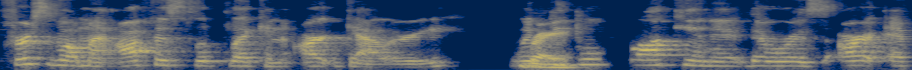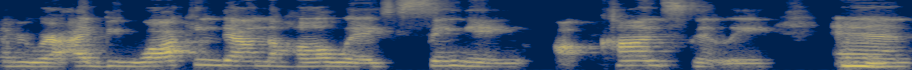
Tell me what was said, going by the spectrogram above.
first of all, my office looked like an art gallery. When right. people walk in it, there was art everywhere. I'd be walking down the hallway singing constantly. Mm-hmm. And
